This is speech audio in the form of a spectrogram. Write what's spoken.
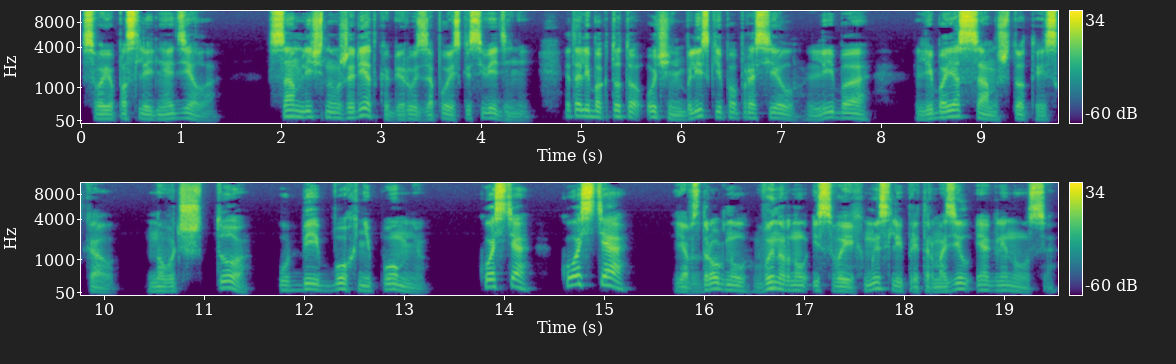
свое последнее дело. Сам лично уже редко берусь за поиски сведений. Это либо кто-то очень близкий попросил, либо... либо я сам что-то искал. Но вот что? Убей бог, не помню. «Костя! Костя!» Я вздрогнул, вынырнул из своих мыслей, притормозил и оглянулся.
